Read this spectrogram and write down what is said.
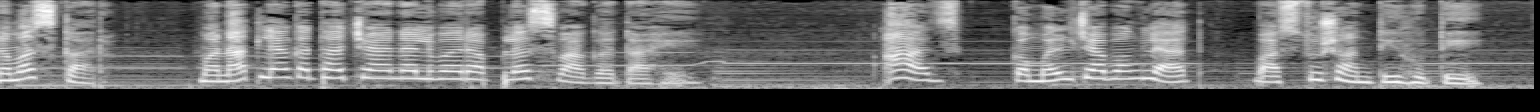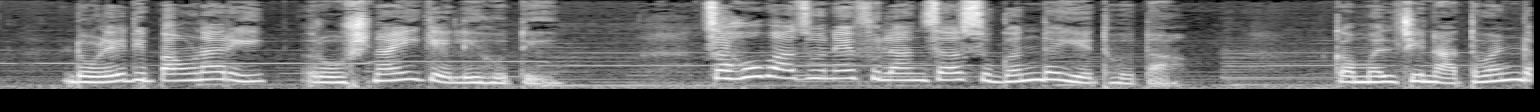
नमस्कार. मनातल्या कथा चॅनलवर आपलं स्वागत आहे. आज कमलच्या बंगल्यात वास्तुशांती होती. डोळे दिपावणारी रोषणाई केली होती. चहूबाजूने फुलांचा सुगंध येत होता. कमलची नातवंड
